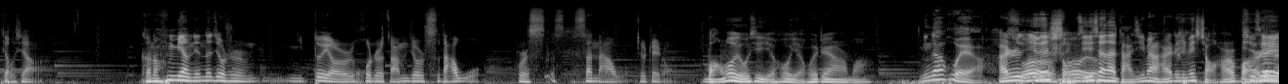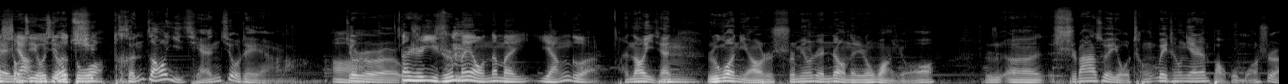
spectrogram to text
掉线了，可能面临的就是你队友或者咱们就是四打五或者四三打五，就这种。网络游戏以后也会这样吗？应该会啊，还是因为手机现在打击面，还是因为小孩玩手机游戏的多？很早以前就这样了，哦就是但是一直没有那么严格。很早以前，嗯如果你要是实名认证的那种网游，呃，十八岁有成未成年人保护模式，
